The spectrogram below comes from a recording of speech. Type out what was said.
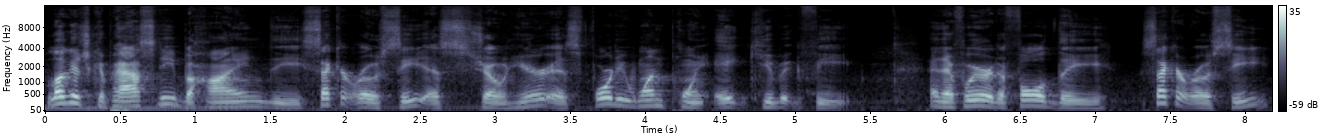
Luggage capacity behind the second row seat, as shown here, is 41.8 cubic feet. And if we were to fold the second row seat,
